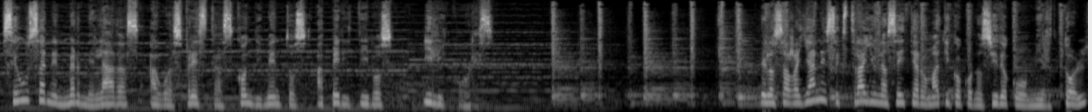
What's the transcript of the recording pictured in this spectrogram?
se usan en mermeladas, aguas frescas, condimentos, aperitivos y licores. De los arrayanes se extrae un aceite aromático conocido como mirtol,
